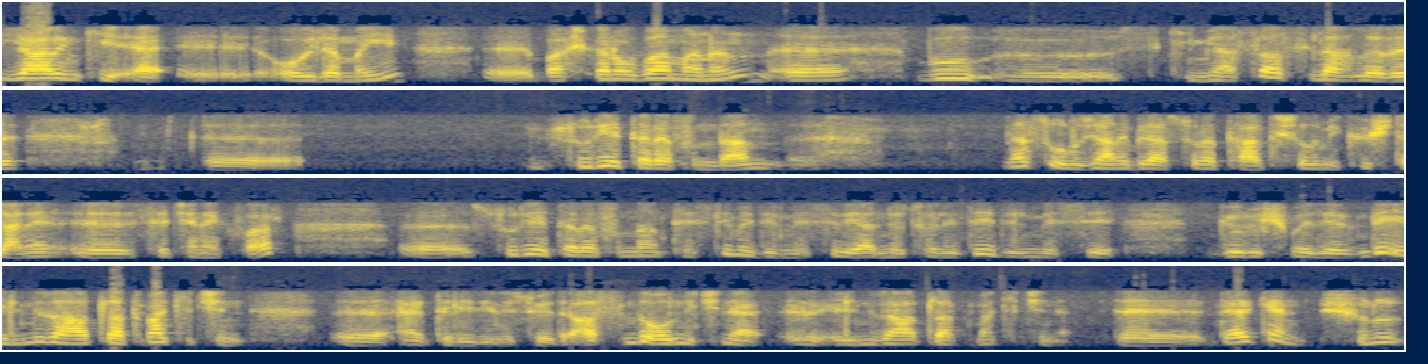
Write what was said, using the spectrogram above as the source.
yarınki e, e, oylamayı e, Başkan Obama'nın e, bu e, kimyasal silahları e, Suriye tarafından e, nasıl olacağını biraz sonra tartışalım. 2-3 tane e, seçenek var. E, Suriye tarafından teslim edilmesi veya nötralize edilmesi görüşmelerinde elini rahatlatmak için e, ertelediğini söyledi. Aslında onun için e, elini rahatlatmak için e, derken şunu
